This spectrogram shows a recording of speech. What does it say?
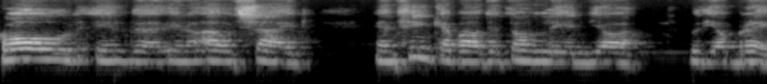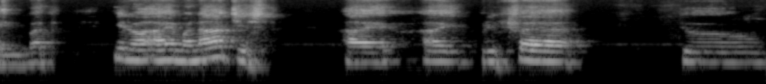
cold in the you know outside and think about it only in your with your brain. But you know, I'm an artist I, I prefer to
